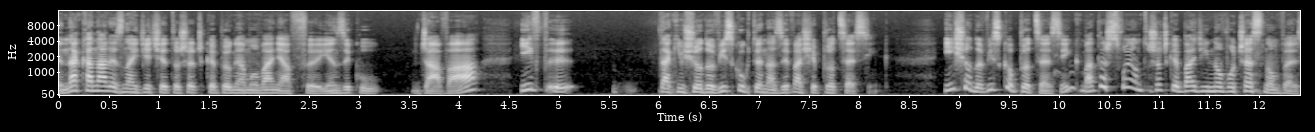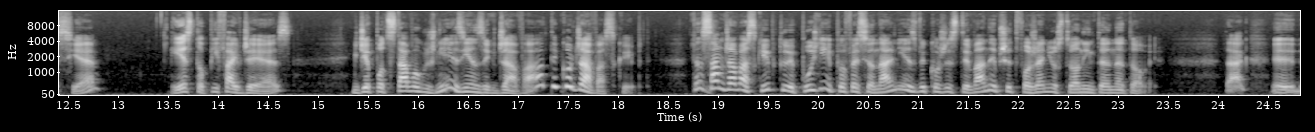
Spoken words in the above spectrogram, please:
Y, Na kanale znajdziecie troszeczkę programowania w języku Java i w y, takim środowisku, które nazywa się processing. I środowisko processing ma też swoją troszeczkę bardziej nowoczesną wersję. Jest to P5.js, gdzie podstawą już nie jest język Java, tylko JavaScript. Ten sam JavaScript, który później profesjonalnie jest wykorzystywany przy tworzeniu stron internetowych. Tak? Yy,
